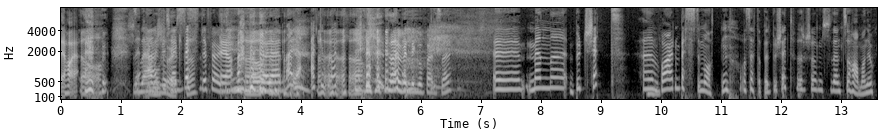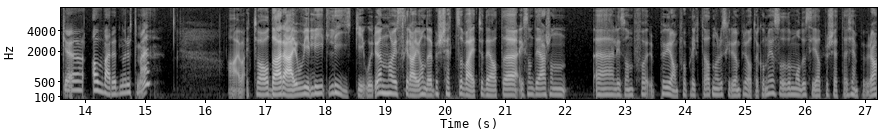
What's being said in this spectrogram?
det har jeg. Ja. Så Det det er den beste følelsen. Ja. Nei, jeg er ikke blakk. det er en veldig god følelse. Eh, men eh, budsjett. eh, Mm. hva er den beste måten å sette opp et budsjett? For som student så har man jo ikke all verden å rutte med. Nei, vet du hva, og der er jo vi litt like, Jorunn. Når vi skrev om det budsjett, så vet du det at liksom, det er sånn eh, liksom for, programforplikta at når du skriver om privatøkonomi, så må du si at budsjettet er kjempebra.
